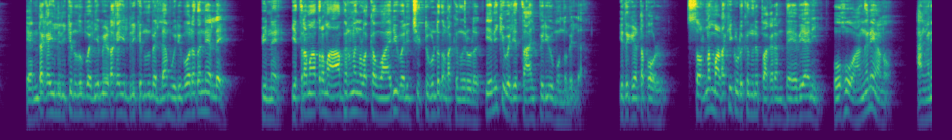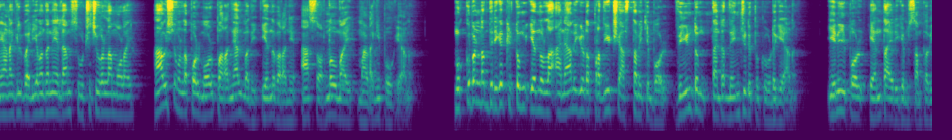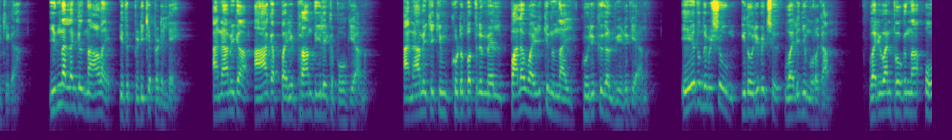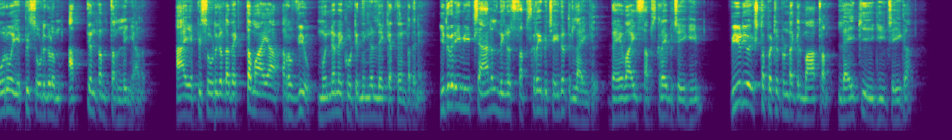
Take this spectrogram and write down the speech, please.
എന്റെ കയ്യിലിരിക്കുന്നതും വലിയമ്മയുടെ കയ്യിലിരിക്കുന്നതും എല്ലാം ഒരുപോലെ തന്നെയല്ലേ? പിന്നെ ഇത്രമാത്രം ആഭരണങ്ങളൊക്കെ വാരി വലിച്ചിട്ടുകൊണ്ട് നടക്കുന്നതിനോട് എനിക്ക് വലിയ താല്പര്യവുമൊന്നുമില്ല. ഇത് കേട്ടപ്പോൾ സ്വർണം മടക്കി കൊടുക്കുന്നതിന് പകരം ദേവയാനി ഓഹോ അങ്ങനെയാണോ? അങ്ങനെയാണെങ്കിൽ വലിയമ്മ തന്നെ എല്ലാം സൂക്ഷിച്ചു കൊള്ളാം മോളെ. ആവശ്യമുള്ളപ്പോൾ മോൾ പറഞ്ഞാൽ മതി എന്ന് പറഞ്ഞ് ആ സ്വർണവുമായി മടങ്ങിപ്പോവുകയാണ്. മുക്കുപണ്ടം തിരികെ കിട്ടും എന്നുള്ള അനാമികയുടെ പ്രതീക്ഷ അസ്തമിക്കുമ്പോൾ വീണ്ടും തന്റെ നെഞ്ചിടിപ്പ് കൂടുകയാണ്. ഇനിയിപ്പോൾ എന്തായിരിക്കും സംഭവിക്കുക? ഇന്നല്ലെങ്കിൽ നാളെ ഇത് പിടിക്കപ്പെടില്ലേ? അനാമിക ആകെ പരിഭ്രാന്തിയിലേക്ക് പോവുകയാണ്. അനാമികയ്ക്കും കുടുംബത്തിനും മേൽ പല വഴിക്ക് നിന്നായി കുരുക്കുകൾ വീഴുകയാണ്. ഏതു നിമിഷവും ഇതൊരുമിച്ച് വലിഞ്ഞു മുറുകാം. വരുവാൻ പോകുന്ന ഓരോ എപ്പിസോഡുകളും അത്യന്തം ത്രില്ലിംഗ് ആണ്. ആ എപ്പിസോഡുകളുടെ വ്യക്തമായ റിവ്യൂ മുന്നമേ കൂട്ടി നിങ്ങളിലേക്ക് എത്തേണ്ടതിന്. ഇതുവരെയും ഈ ചാനൽ നിങ്ങൾ സബ്സ്ക്രൈബ് ചെയ്തിട്ടില്ല എങ്കിൽ ദയവായി സബ്സ്ക്രൈബ് ചെയ്യുകയും വീഡിയോ ഇഷ്ടപ്പെട്ടിട്ടുണ്ടെങ്കിൽ മാത്രം ലൈക്ക് ചെയ്യുകയും ചെയ്യുക.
